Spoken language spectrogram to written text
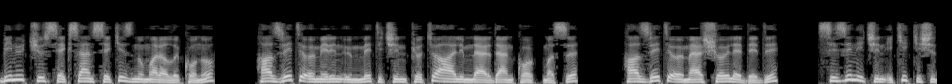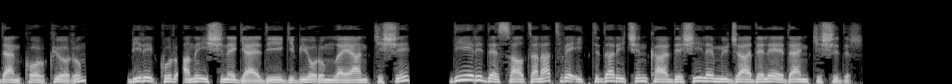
1388 numaralı konu, Hazreti Ömer'in ümmet için kötü alimlerden korkması, Hazreti Ömer şöyle dedi, sizin için iki kişiden korkuyorum, biri Kur'an'ı işine geldiği gibi yorumlayan kişi, diğeri de saltanat ve iktidar için kardeşiyle mücadele eden kişidir.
